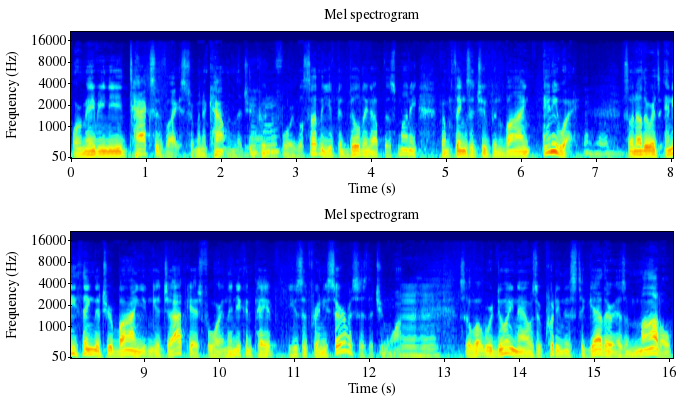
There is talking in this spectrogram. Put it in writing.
or maybe you need tax advice from an accountant that you couldn't mm-hmm. afford. Well, suddenly you've been building up this money from things that you've been buying anyway. So, in other words, anything that you're buying, you can get job cash for, and then you can pay it, use it for any services that you want. So, what we're doing now is we're putting this together as a model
